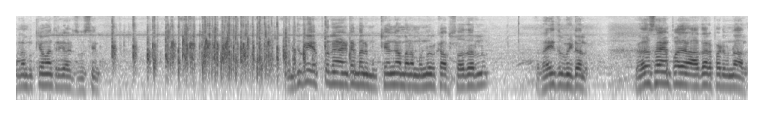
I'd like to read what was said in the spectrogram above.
మన ముఖ్యమంత్రి గారు చూసింది ఎందుకు చెప్తున్నానంటే మరి ముఖ్యంగా మన మున్నూరు కాపు సోదరులు రైతు బిడ్డలు వ్యవసాయం పై ఆధారపడి ఉన్నారు.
